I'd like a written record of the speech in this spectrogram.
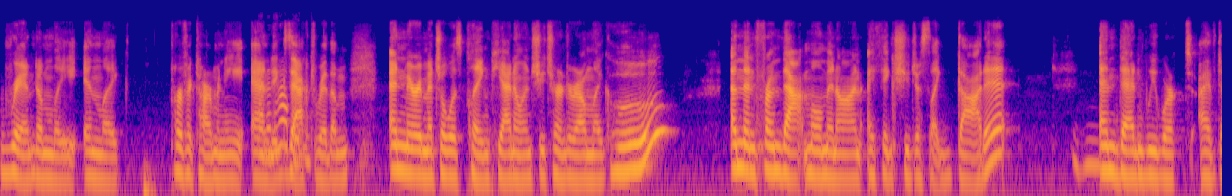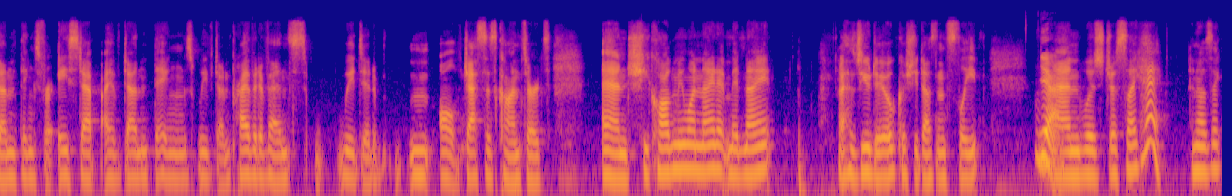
randomly in like perfect harmony and it exact rhythm. And Mary Mitchell was playing piano and she turned around like, huh? And then from that moment on, I think she just like got it. And then we worked i've done things for ASTEP i've done things. We've done private events. We did mm, all of jess's concerts. And she called me one night at midnight as you do because she doesn't sleep Yeah. and was just like hey. And i was like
